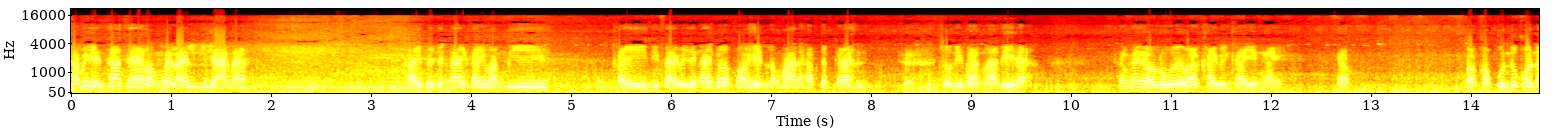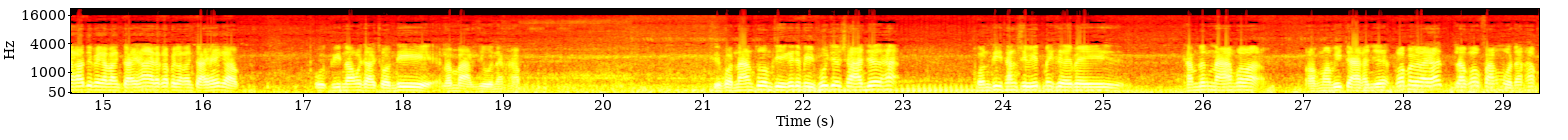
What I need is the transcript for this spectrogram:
ทำให้เห็นท่าแท้ของหลาย ๆ อย่างนะ ใครเป็นยังไงใครหวังดี ใครนิสัยเป็นยังไงก็พอเห็นออกมานะครับ จากการช่วงที่ผ่านมาดีฮะทำให้เรารู้เลยว่าใครเป็นใครยังไงครับก็ขอบคุณทุกคนนะครับ ที่เป็นกำลังใจให้แล้วก็เป็นกำลังใจให้กับพี่น้องประชาชนที่ลำบากอยู่นะครับที่พอน้ำท่วมทีก็จะมีผู้เชี่ยวชาญเยอะฮะคนที่ทั้งชีวิตไม่เคยไปทำเรื่องน้ำก็ออกมาวิจารณ์กันเยอะก็ไม่เป็นไรครับเราก็ฟังหมดนะครับ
